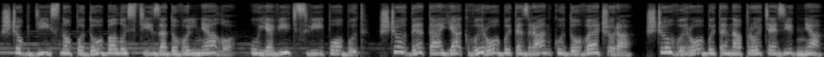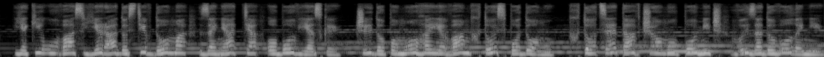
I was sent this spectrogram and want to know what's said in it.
щоб дійсно подобалось ті задовольняло. Уявіть свій побут, що де та як ви робите зранку до вечора, що ви робите на протязі дня, які у вас є радості вдома, заняття, обов'язки, чи допомагає вам хтось по дому. Хто це та в чому поміч, ви задоволені,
